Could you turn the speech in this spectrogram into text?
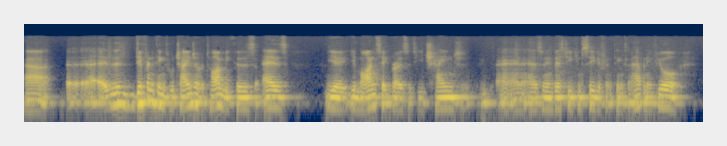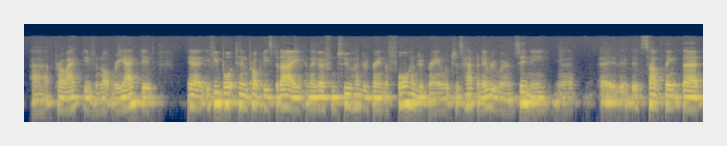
uh, uh, different things will change over time because as your, your mindset grows, as you change, and as an investor, you can see different things that happen. If you're uh, proactive and not reactive, you know, if you bought 10 properties today and they go from 200 grand to 400 grand, which has happened everywhere in Sydney, you know, it, it's something that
